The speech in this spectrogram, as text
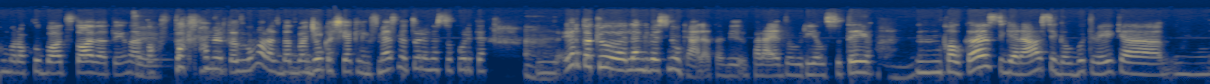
humoro klubo atstovė, tai, na, Taip. toks, toks mano ir tas humoras, bet bandžiau kažkiek linksmesnį turinį sukurti Aha. Mm, ir tokių lengvesnių keletą paleidau reelsų. Tai mhm. Mm, kol kas geriausiai galbūt veikia mm,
